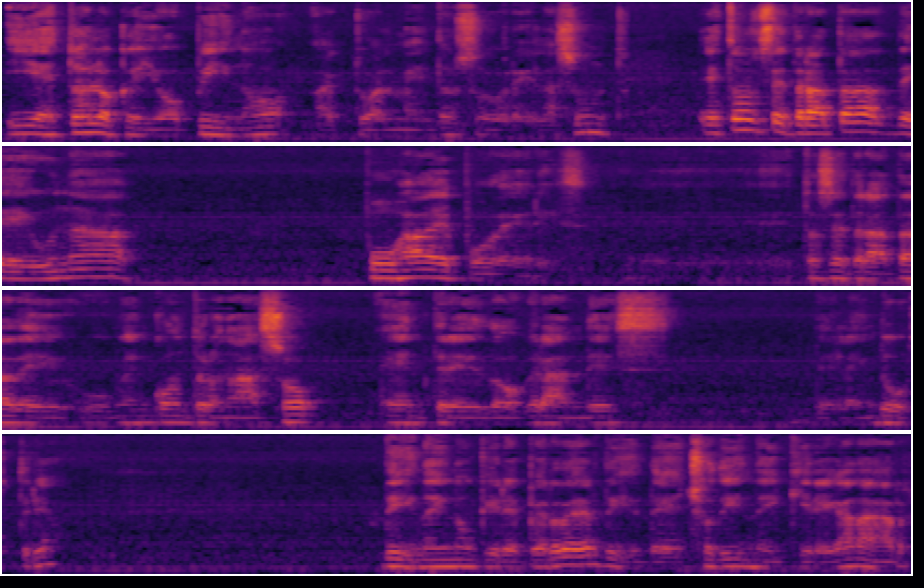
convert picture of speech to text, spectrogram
y esto es lo que yo opino actualmente sobre el asunto. Esto se trata de una puja de poderes. Eh, esto se trata de un encontronazo entre dos grandes de la industria. Disney no quiere perder, de hecho Disney quiere ganar.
